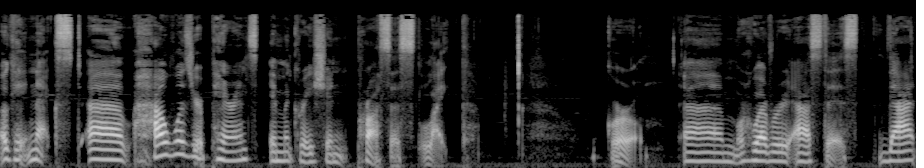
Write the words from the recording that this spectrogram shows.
Okay, next. Uh, how was your parents' immigration process like? Girl, um, or whoever asked this, that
